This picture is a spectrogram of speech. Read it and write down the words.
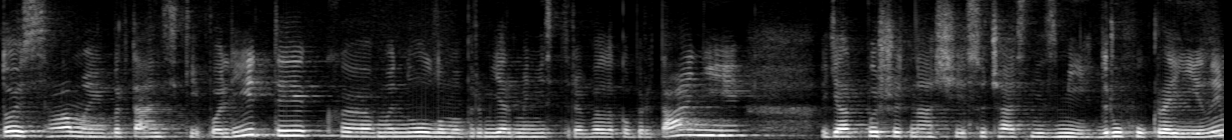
той самий британський політик, е, в минулому прем'єр-міністр Великобританії, як пишуть наші сучасні ЗМІ, друг України.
